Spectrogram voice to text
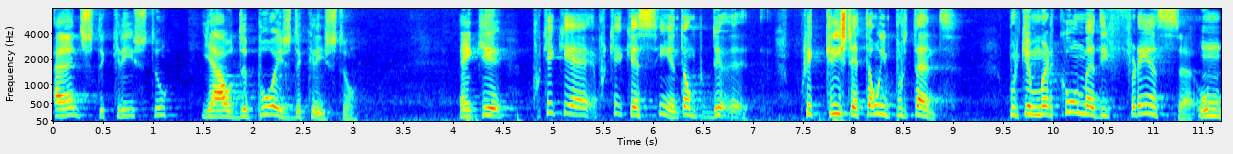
antes de Cristo e há o depois de Cristo. Em que, porquê que é, porquê que é assim? Então, porquê que Cristo é tão importante? Porque marcou uma diferença, um,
